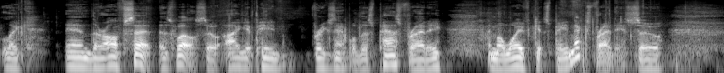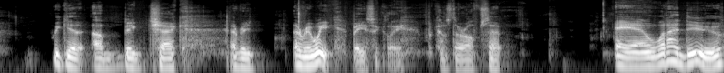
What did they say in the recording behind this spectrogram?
like, and they're offset as well. So I get paid, for example, this past Friday, and my wife gets paid next Friday. So we get a big check every every week, basically, because they're offset. And what I do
